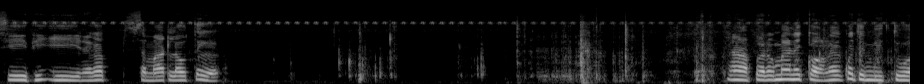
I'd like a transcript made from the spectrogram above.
CPE นะครับ Smart Router อ่าเปิดออกมาในกล่องนะครับก็จะมีตัว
